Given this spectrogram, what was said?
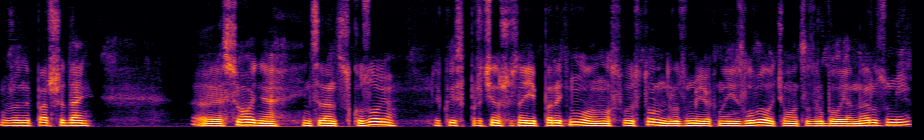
вже не перший день. Е, Сьогодні інцидент з козою. Якоїсь причини щось на її перетягнуло на свою сторону. Не розумію, як вона її зловила, чому вона це зробила, я не розумію.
